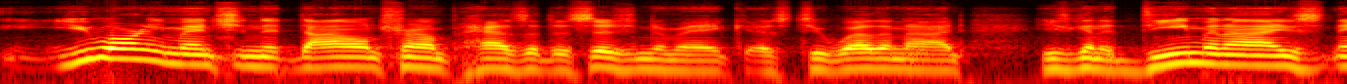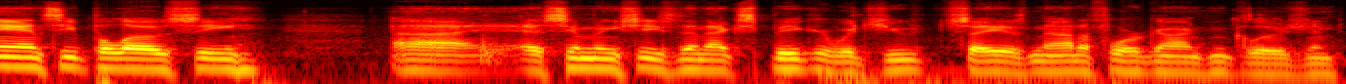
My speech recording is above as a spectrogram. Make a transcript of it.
you already mentioned that Donald Trump has a decision to make as to whether or not he's going to demonize Nancy Pelosi, uh, assuming she's the next speaker, which you say is not a foregone conclusion,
